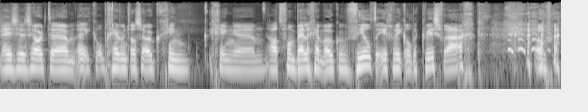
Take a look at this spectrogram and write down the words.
nee, ze een soort. ehm, ik, op een gegeven moment was ook, ging, ging, ehm, had Van Bellegem ook een veel te ingewikkelde quizvraag. over,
